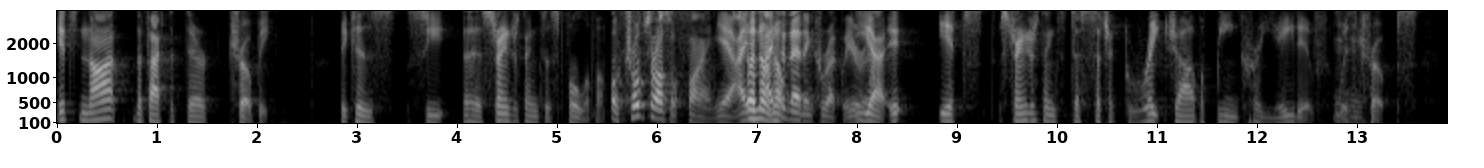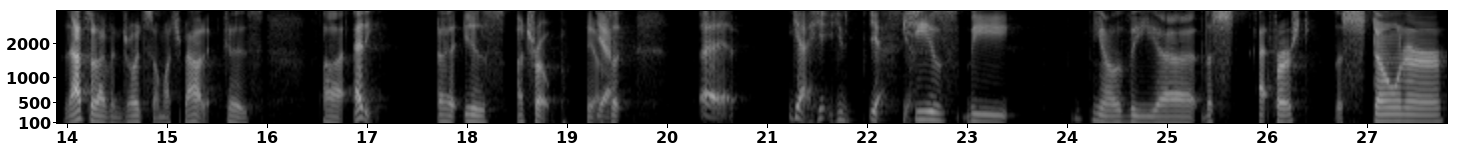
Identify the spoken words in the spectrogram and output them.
it's not the fact that they're tropey, because see, uh, Stranger Things is full of them. Oh, tropes are also fine. Yeah, I, Oh, no, I no. said that incorrectly. You're right. Yeah, it it's Stranger Things does such a great job of being creative Mm-hmm. with tropes. That's what I've enjoyed so much about it because uh, Eddie uh, is a trope. You know, Yeah. the- Uh, yeah, he, he's yes, yes. he's the you know the uh the at first the stoner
